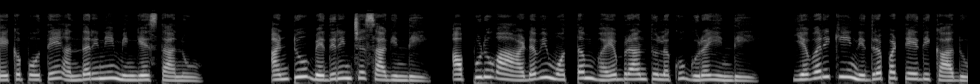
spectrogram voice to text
లేకపోతే అందరినీ మింగేస్తాను అంటూ బెదిరించసాగింది. అప్పుడు ఆ అడవి మొత్తం భయభ్రాంతులకు గురయింది. ఎవరికీ నిద్రపట్టేది కాదు.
